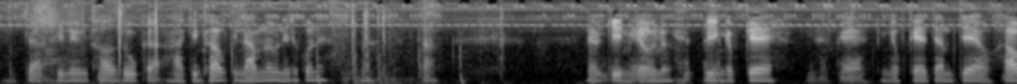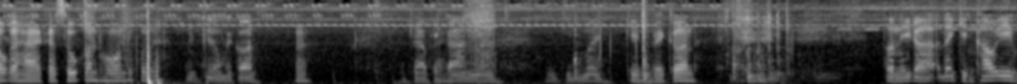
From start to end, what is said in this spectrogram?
หลังจากที่นึ่งข้าวสุกอะหากินข้าวกินน้ำแล้ววันนี้ทุกคนนะนะ แนวกินเขาเนาะปิ้งกับแก้กินกับแกปิ้งกับแก้จำแจ้วข้าวกับหากระซุกร้อนๆทุกคนนะเป็นเครื่องไปก่อนฮะจะเอาไปการมากินไหมกินไปก่อน ตอนนี้ก็ได้กินข้าวอิ่ม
